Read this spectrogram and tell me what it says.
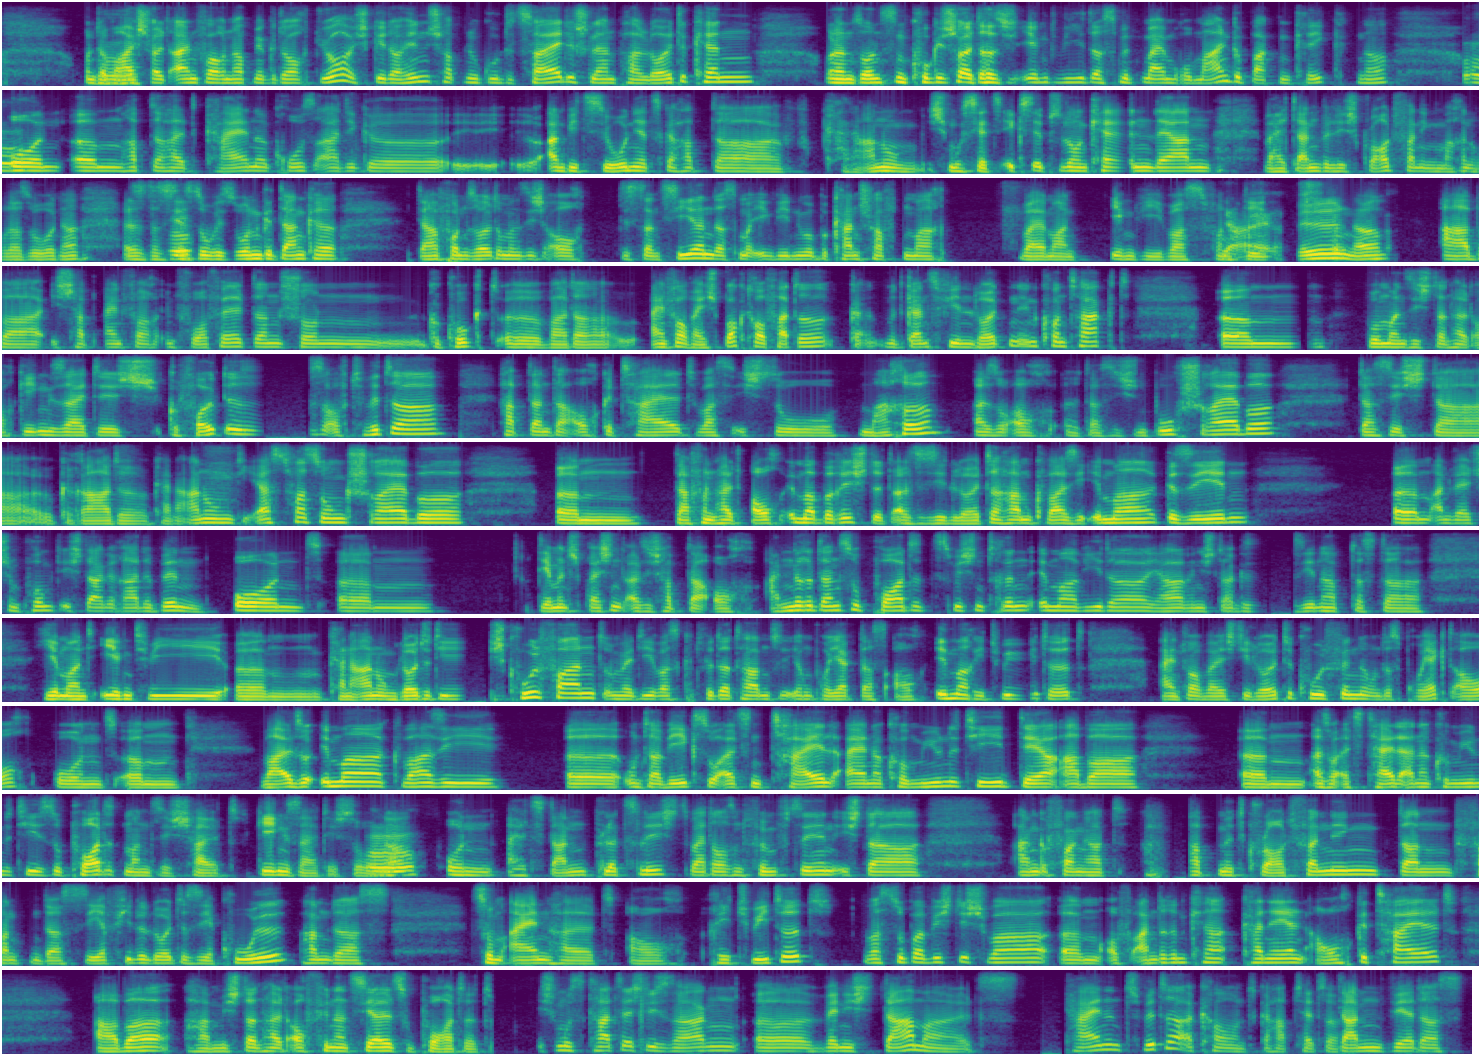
und da mhm. war ich halt einfach und habe mir gedacht, ja, ich gehe da hin, ich habe eine gute Zeit, ich lerne ein paar Leute kennen und ansonsten gucke ich halt, dass ich irgendwie das mit meinem Roman gebacken kriege. Ne? Mhm. Und ähm, habe da halt keine großartige äh, Ambition jetzt gehabt, da, keine Ahnung, ich muss jetzt XY kennenlernen, weil dann will ich Crowdfunding machen oder so. Ne? Also das ist ja mhm. sowieso ein Gedanke, davon sollte man sich auch distanzieren, dass man irgendwie nur Bekanntschaften macht, weil man irgendwie was von ja, denen ja, will. Ne? Aber ich habe einfach im Vorfeld dann schon geguckt, äh, war da einfach, weil ich Bock drauf hatte, mit ganz vielen Leuten in Kontakt, ähm, wo man sich dann halt auch gegenseitig gefolgt ist auf Twitter, habe dann da auch geteilt, was ich so mache, also auch, äh, dass ich ein Buch schreibe, dass ich da gerade, keine Ahnung, die Erstfassung schreibe, ähm, davon halt auch immer berichtet. Also die Leute haben quasi immer gesehen, ähm, an welchem Punkt ich da gerade bin. Und ähm, dementsprechend, also ich habe da auch andere dann supportet zwischendrin immer wieder, ja, wenn ich da gesehen habe, dass da jemand irgendwie, ähm, keine Ahnung, Leute, die ich cool fand und wenn die was getwittert haben zu ihrem Projekt, das auch immer retweetet, einfach weil ich die Leute cool finde und das Projekt auch. Und ähm, war also immer quasi äh, unterwegs, so als ein Teil einer Community, der aber ähm, also als Teil einer Community supportet man sich halt gegenseitig so. Ne? Mhm. Ne? Und als dann plötzlich 2015 ich da angefangen hat, habe mit Crowdfunding, dann fanden das sehr viele Leute sehr cool, haben das zum einen halt auch retweetet, was super wichtig war, ähm, auf anderen Ka Kanälen auch geteilt, aber haben mich dann halt auch finanziell supportet. Ich muss tatsächlich sagen, äh, wenn ich damals keinen Twitter-Account gehabt hätte, dann wäre das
